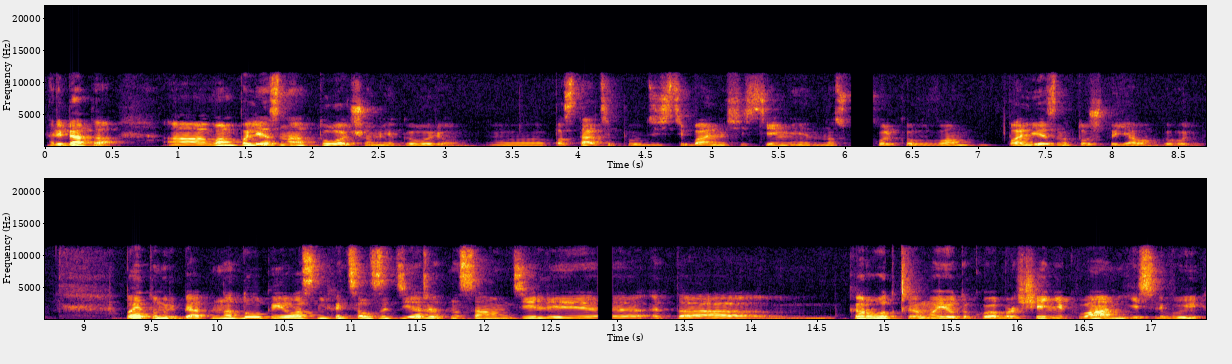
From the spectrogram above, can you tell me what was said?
Ребята, вам полезно то, о чем я говорю? Э, поставьте по десятибалльной системе, насколько вам полезно то, что я вам говорю. Поэтому, ребят, надолго я вас не хотел задерживать. На самом деле, э, это короткое мое такое обращение к вам. Если вы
